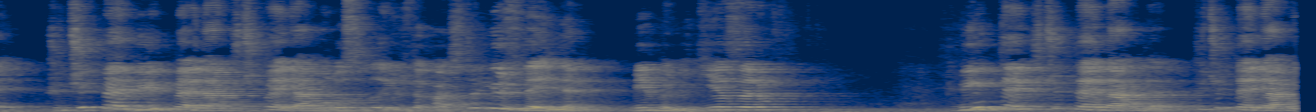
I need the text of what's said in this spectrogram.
E, küçük b büyük b'den küçük b gelme olasılığı yüzde kaçtır? Yüzde 50. 1 bölü 2 yazarım. Büyük D küçük D'den de küçük D gelme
